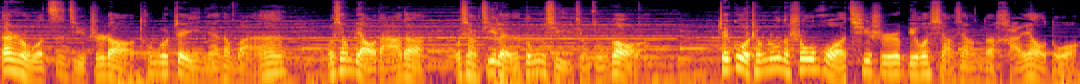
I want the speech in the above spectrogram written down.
但是我自己知道，通过这一年的晚安，我想表达的，我想积累的东西已经足够了。这过程中的收获，其实比我想象的还要多。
